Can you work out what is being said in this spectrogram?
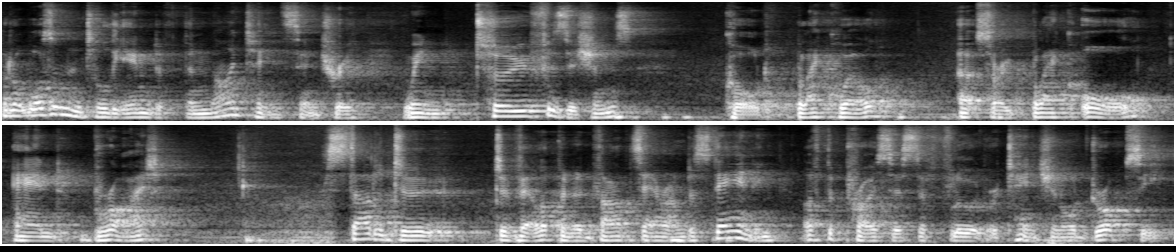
but it wasn't until the end of the 19th century when two physicians called Blackwell uh, sorry, Blackall and Bright started to develop and advance our understanding of the process of fluid retention or dropsy.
